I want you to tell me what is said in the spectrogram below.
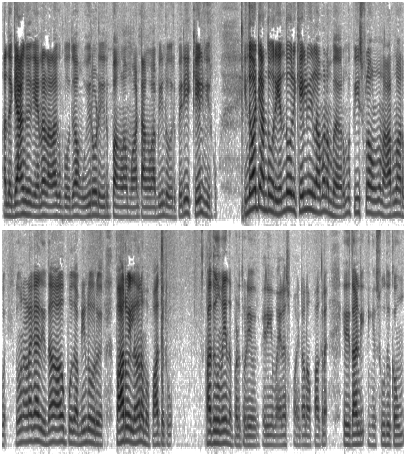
அந்த கேங்குக்கு என்ன நடக்க போகுது? அவங்க உயிரோடு இருப்பாங்களா? மாட்டாங்களா? அப்படின்ற ஒரு பெரிய கேள்வி இருக்கும். இந்த வாட்டி அந்த ஒரு எந்த ஒரு கேள்வியும் இல்லாமல் நம்ம ரொம்ப பீஸ்ஃபுல்லாக ரொம்ப நார்மலாக இருக்கும். எதுவும் நடக்காது இதுதான் ஆக போகுது அப்படின்ற ஒரு பார்வையில் தான் நம்ம பார்த்துட்ருக்கோம். அதுவுமே இந்த படத்துடைய ஒரு பெரிய மைனஸ் பாயிண்ட்டாக நான் பார்க்குறேன். இதை தாண்டி நீங்கள் சூதுக்கவும்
